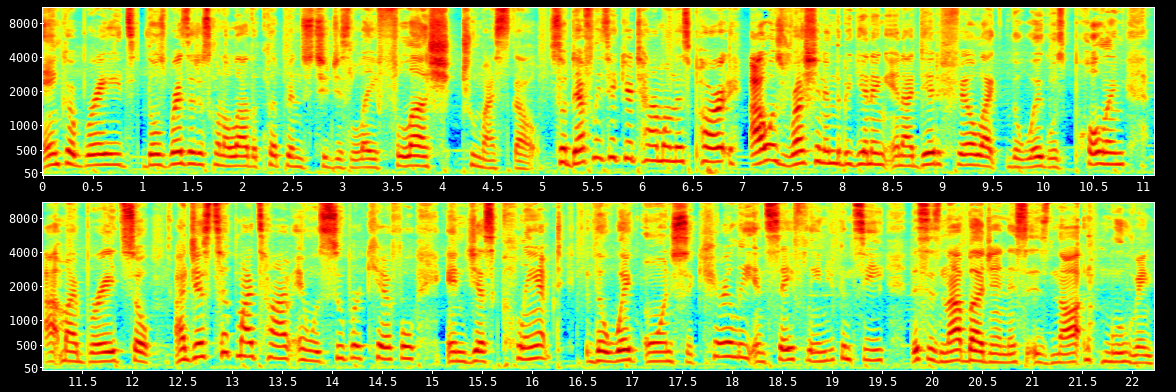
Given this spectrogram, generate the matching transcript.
anchor braids. Those braids are just going to allow the clip-ins to just lay flush to my scalp. So definitely take your time on this part. I was rushing in the beginning and I did feel like the wig was pulling at my braids. So I just took my time and was super careful and just clamped the wig on securely and safely and you can see this is not budging this is not moving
